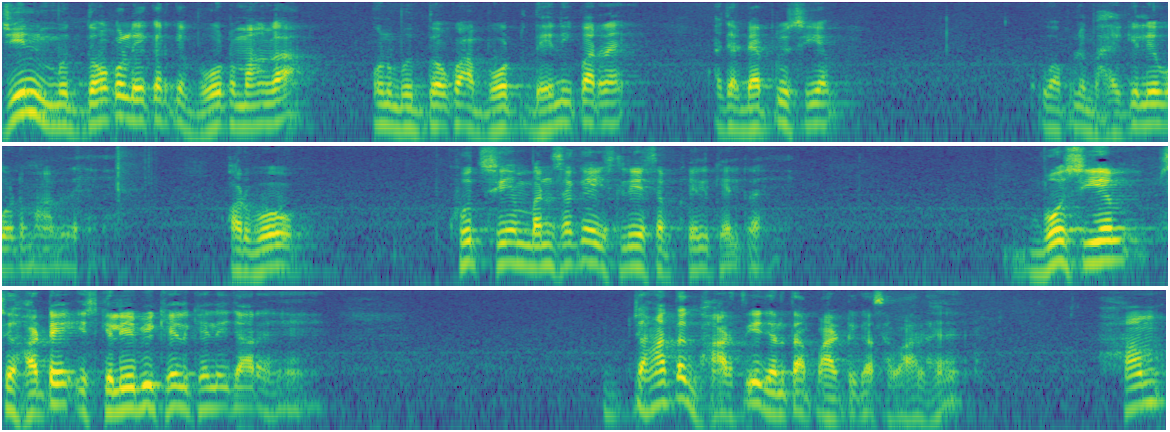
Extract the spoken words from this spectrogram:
जिन मुद्दों को लेकर के वोट मांगा, उन मुद्दों को आप वोट दे नहीं पा रहे अच्छा डेप्टी सीएम वो अपने भाई के लिए वोट मांग रहे हैं। और वो खुद सीएम बन सके, इसलिए सब खेल खेल रहे हैं। वो सीएम से हटे, इसके लिए भी खेल खेले जा रहे हैं। जहाँ तक भारतीय जनता पार्टी का सवाल है, हम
